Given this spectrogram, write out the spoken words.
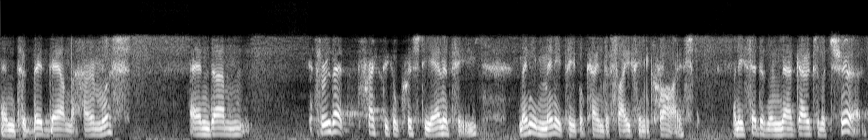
and to bed down the homeless. And um, through that practical Christianity, many, many people came to faith in Christ. And he said to them, now go to the church.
